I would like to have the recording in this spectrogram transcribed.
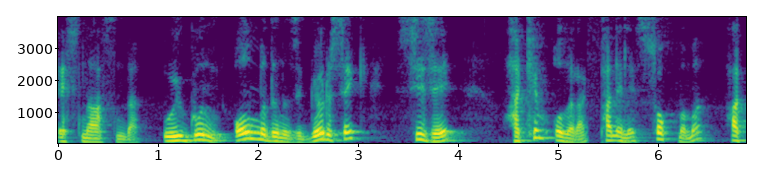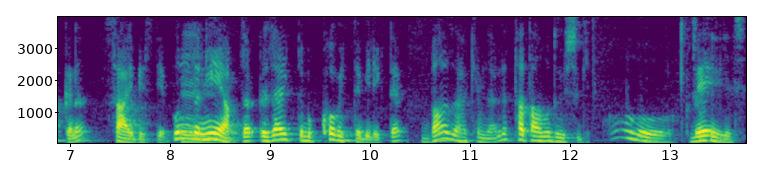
esnasında uygun olmadığınızı görürsek sizi hakem olarak panele sokmama hakkına sahibiz diye. Bunu da niye yaptılar? Özellikle bu Covid'le birlikte bazı hakemlerde tat alma duyusu gitti. Oo, çok Ve ilginç.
